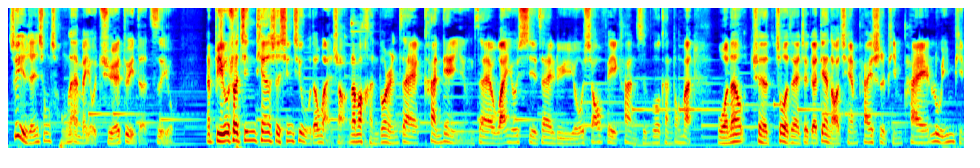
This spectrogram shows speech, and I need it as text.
所以人生从来没有绝对的自由。那比如说今天是星期五的晚上，那么很多人在看电影，在玩游戏，在旅游消费，看直播，看动漫。我呢却坐在这个电脑前拍视频、拍录音频。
